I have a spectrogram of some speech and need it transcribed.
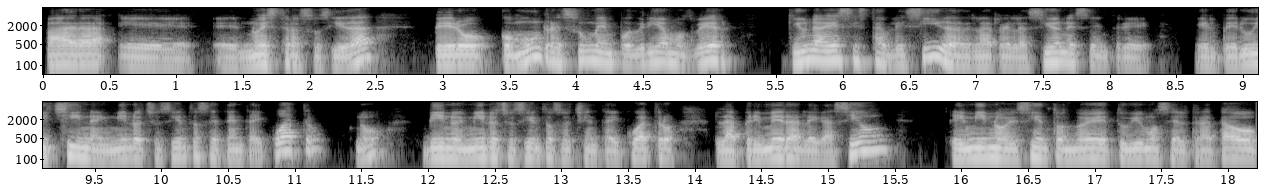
para eh, eh, nuestra sociedad, pero como un resumen podríamos ver que una vez establecidas las relaciones entre el Perú y China en 1874, ¿no? Vino en 1884 la primera legación, en 1909 tuvimos el Tratado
